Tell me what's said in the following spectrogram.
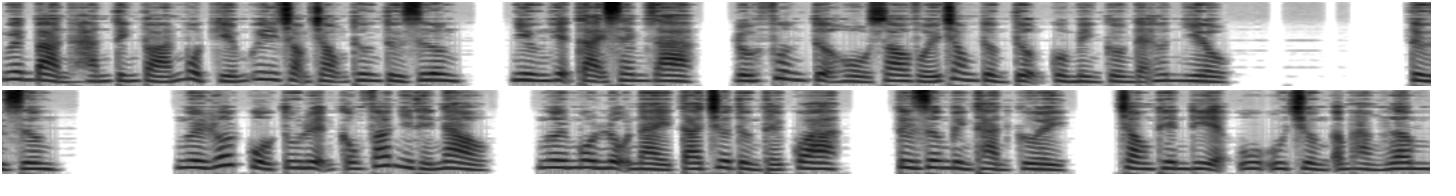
Nguyên bản hắn tính toán một kiếm uy trọng trọng thương từ dương, nhưng hiện tại xem ra, đối phương tựa hồ so với trong tưởng tượng của mình cường đại hơn nhiều. Từ dương Người rốt cuộc tu luyện công pháp như thế nào? Người môn lộ này ta chưa từng thấy qua. Từ dương bình thản cười, trong thiên địa u u trường âm hàng lâm.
